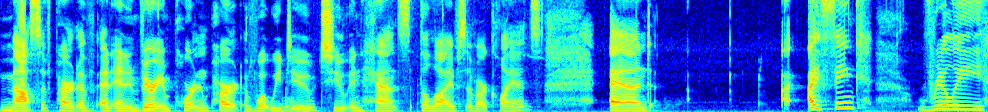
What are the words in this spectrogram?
massive part of, and, and a very important part of what we do mm-hmm. to enhance the lives of our clients. And I, I think really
